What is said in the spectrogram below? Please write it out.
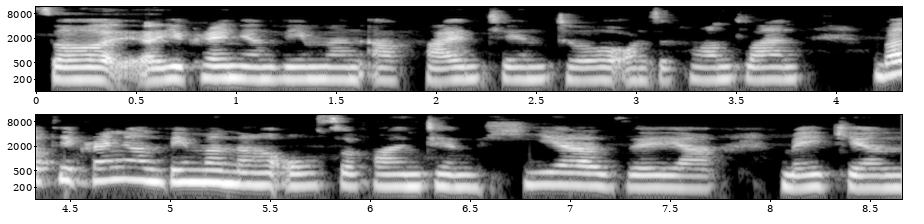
So uh, Ukrainian women are fighting to on the front line but Ukrainian women are also finding here, they are making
